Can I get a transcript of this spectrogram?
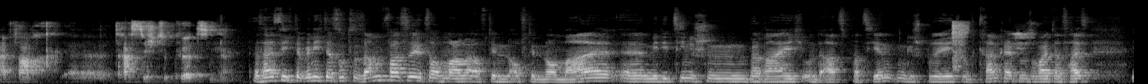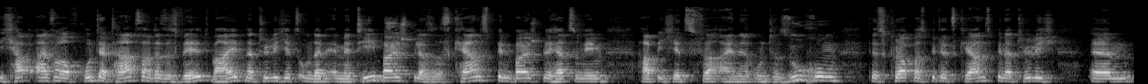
einfach äh, drastisch zu kürzen. Ne? Das heißt, ich, wenn ich das so zusammenfasse, jetzt auch mal auf den, auf den normal äh, Bereich und Arzt-Patienten-Gespräch und Krankheiten und so weiter, das heißt, ich habe einfach aufgrund der Tatsache, dass es weltweit natürlich jetzt um dein MRT-Beispiel, also das Kernspin-Beispiel herzunehmen, habe ich jetzt für eine Untersuchung des Körpers mittels Kernspin natürlich ähm,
